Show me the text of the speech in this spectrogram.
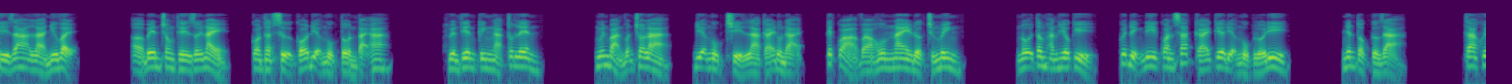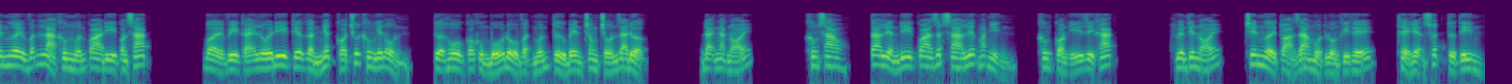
thì ra là như vậy. Ở bên trong thế giới này, còn thật sự có địa ngục tồn tại a. Huyền Thiên kinh ngạc thốt lên. Nguyên bản vẫn cho là, địa ngục chỉ là cái đồn đại, kết quả vào hôm nay được chứng minh. Nội tâm hắn hiếu kỳ, quyết định đi quan sát cái kia địa ngục lối đi. Nhân tộc cường giả, ta khuyên ngươi vẫn là không muốn qua đi quan sát. Bởi vì cái lối đi kia gần nhất có chút không yên ổn, tựa hồ có khủng bố đồ vật muốn từ bên trong trốn ra được. Đại ngạc nói, không sao, ta liền đi qua rất xa liếc mắt nhìn, không còn ý gì khác. Huyền thiên nói, trên người tỏa ra một luồng khí thế, thể hiện xuất tự tin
